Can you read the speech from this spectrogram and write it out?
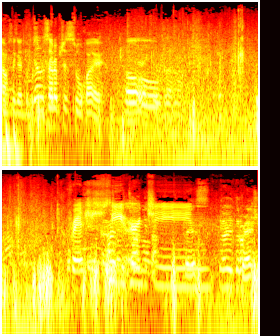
Na ako sa ganito. Mas masarap siya sa suka eh. Oo. Fresh sea urchin. Fresh.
